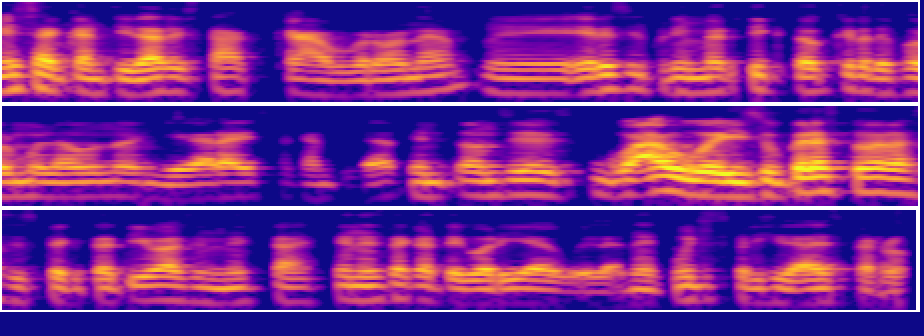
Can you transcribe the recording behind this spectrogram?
esa cantidad está cabrona. eh, eres el primer TikToker de Fórmula 1 en llegar a esa cantidad. Entonces, wow, güey, superas todas las expectativas en esta, en esta categoría, güey, la neta. Muchas felicidades, perro.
